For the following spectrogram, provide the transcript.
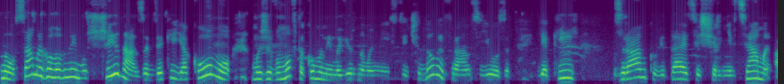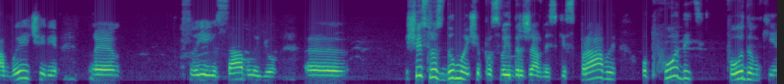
ну саме головний мужчина, завдяки якому ми живемо в такому неймовірному місті. Чудовий Франц Йозеф, який зранку вітається з чернівцями, а ввечері е, своєю саблею, е, щось роздумуючи про свої державницькі справи, обходить подумки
